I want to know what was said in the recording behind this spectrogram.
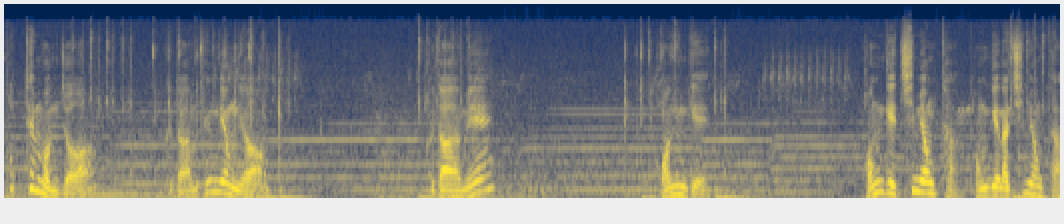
토템 먼저 그 다음 생명력 그 다음에 번개 번개 치명타 번개나 치명타.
